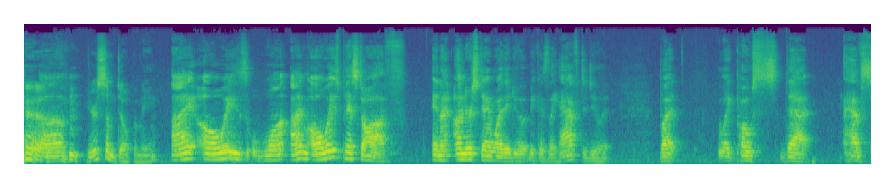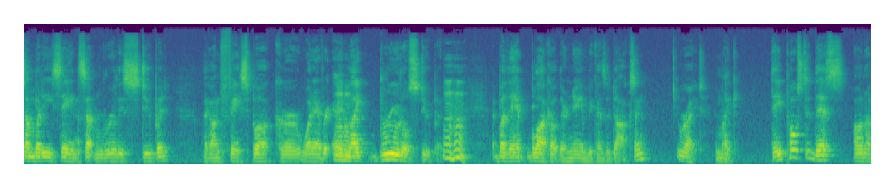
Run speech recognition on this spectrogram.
Um, Here's some dopamine. I always want. I'm always pissed off, and I understand why they do it because they have to do it. But like posts that have somebody saying something really stupid, like on Facebook or whatever, and mm-hmm. like brutal stupid, mm-hmm. but they block out their name because of doxing. Right. I'm like, they posted this on a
